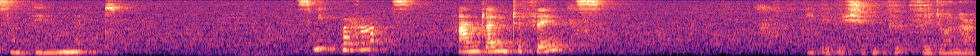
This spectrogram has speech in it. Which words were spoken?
Something on it. Sweet perhaps. Hand round to friends. Maybe we shouldn't put food on our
